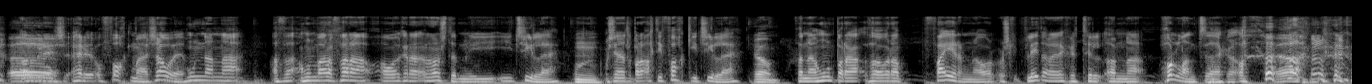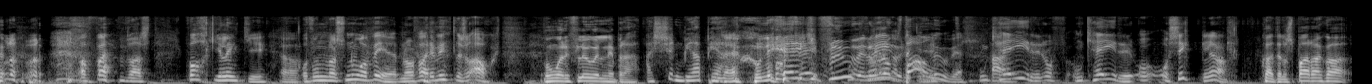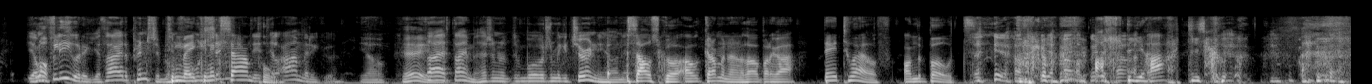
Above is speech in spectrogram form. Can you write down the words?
Ágreis, herru, og fokk maður, sáu þið, hún anna að það, hún var að fara á einhverja ráðstöfnu í, í Chile Mm. og síðan alltaf bara allt í fokki í Chile Já. þannig að hún bara, þá var að færa hana og, og flytja hana eitthvað til anna, Holland eða eitthvað að ferðast fokki lengi og þú var að snúa við, hún var að fara í vittlis átt Hún var í flugvölinni bara, I shouldn't be up here. Nei, Hún er ekki flugvél, hún er á flýgur bá ekki. Flugvél. hún keirir og, og, og siglir allt Hvað, til að spara eitthvað Já, hún flýgur ekki, það er prinsip. To Hún- example. til Ameríku. Já, ok. Það er dæmið, þess vegna búið að vera svo mikið journey hjá henni. Sá sko á gramminu hennar, það var bara eitthvað Day 12, on the boat. Allt í haki sko.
